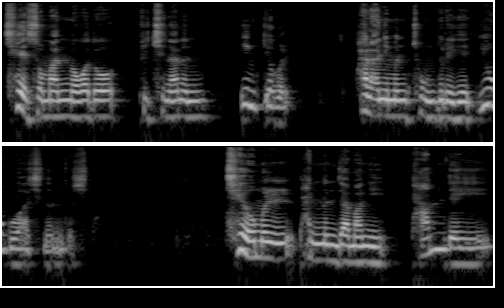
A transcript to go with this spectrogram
채소만 먹어도 빛이 나는 인격을 하나님은 종들에게 요구하시는 것이다. 체험을 받는 자만이 담대히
